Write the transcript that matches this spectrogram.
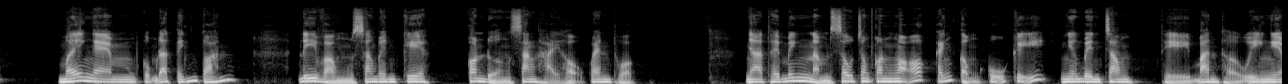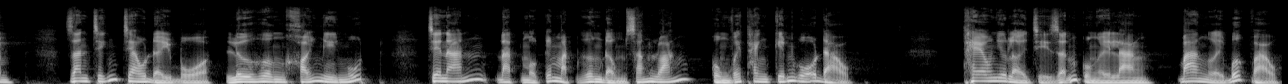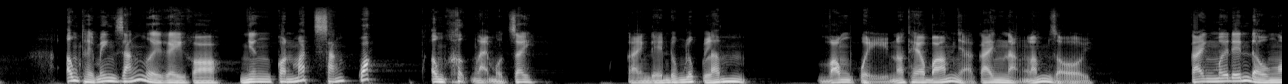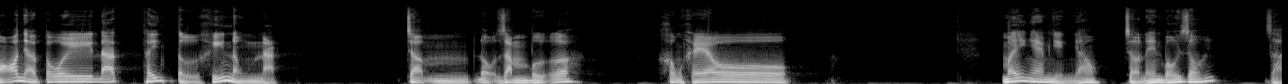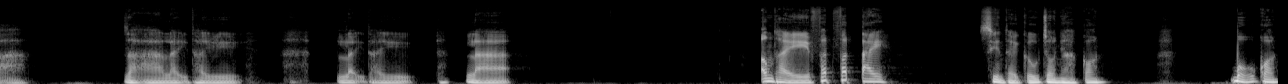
Mấy anh em cũng đã tính toán, Đi vòng sang bên kia. Con đường sang hải hậu quen thuộc Nhà thầy Minh nằm sâu trong con ngõ Cánh cổng cũ kỹ Nhưng bên trong thì ban thờ uy nghiêm Gian chính treo đầy bùa Lư hương khói nghi ngút trên án đặt một cái mặt gương đồng sáng loáng cùng với thanh kiếm gỗ đào. Theo như lời chỉ dẫn của người làng, ba người bước vào. Ông thầy Minh dáng người gầy gò nhưng con mắt sáng quắc. Ông khựng lại một giây. Các anh đến đúng lúc lắm. Vong quỷ nó theo bám nhà các anh nặng lắm rồi. Các anh mới đến đầu ngõ nhà tôi đã thấy tử khí nồng nặc. Chậm độ dăm bữa. Không khéo Mấy anh em nhìn nhau, Trở nên bối rối Dạ Dạ lạy thầy Lạy thầy là Ông thầy phất phất tay Xin thầy cứu cho nhà con Bố con,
